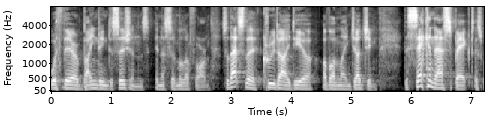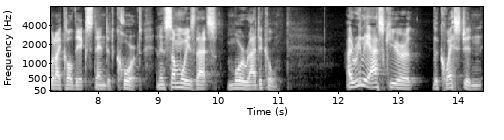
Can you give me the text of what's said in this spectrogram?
with their binding decisions in a similar form. So that's the crude idea of online judging. The second aspect is what I call the extended court, and in some ways that's more radical. I really ask here the question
